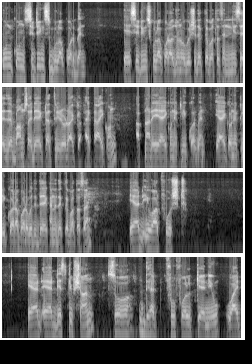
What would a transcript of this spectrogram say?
কোন কোন সেটিংসগুলো করবেন? এই সেটিংসগুলো করার জন্য অবশ্যই দেখতে পাচ্ছেন নিচে যে বাম সাইডে একটা ত্রিরোড একটা আইকন আপনার এই আইকনে ক্লিক করবেন। এই আইকনে ক্লিক করার পরবর্তীতে এখানে দেখতে পাচ্ছেন add your post add description so that people can you what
